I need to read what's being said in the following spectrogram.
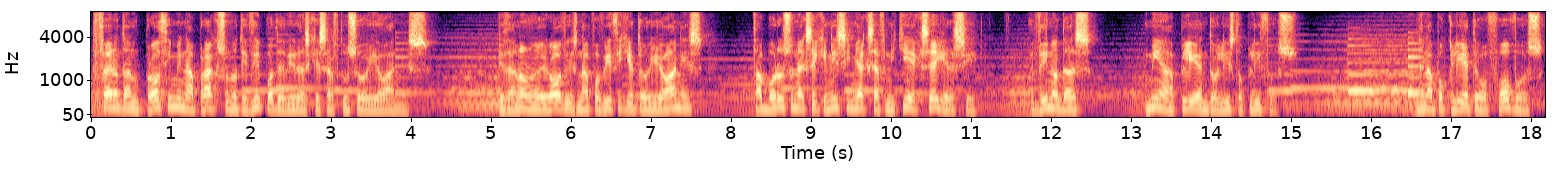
Φαίνονταν πρόθυμοι να πράξουν οτιδήποτε δίδασκε σε αυτούς ο Ιωάννης. Πιθανόν ο Ηρώδης να φοβήθηκε ότι ο Ιωάννης θα μπορούσε να ξεκινήσει μια ξαφνική εξέγερση δίνοντας μία απλή εντολή στο πλήθος. Δεν αποκλείεται ο φόβος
